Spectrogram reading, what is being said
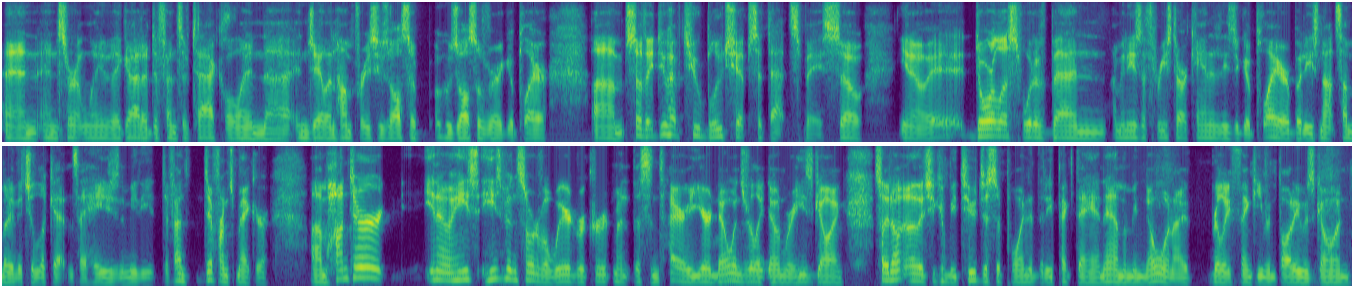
and and certainly they got a defensive tackle in uh, in Jalen Humphreys, who's also who's also a very good player. Um, so they do have two blue chips at that space. So you know, eh, Dorlus would have been. I mean, he's a three star candidate. He's a good player, but he's not somebody that you look at and say, hey, he's an immediate defense difference maker. Um, Hunter, you know he's he's been sort of a weird recruitment this entire year. No one's really known where he's going, so I don't know that you can be too disappointed that he picked A and M. I mean, no one I really think even thought he was going,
